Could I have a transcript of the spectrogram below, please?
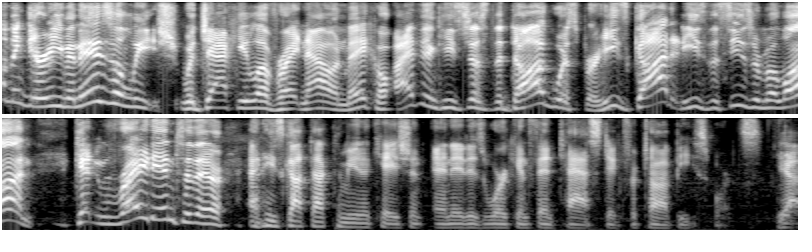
I think there even is a leash with JackeyLove right now and Meiko. I think he's just the dog whisperer. He's got it. He's the Cesar Millan getting right into there, and he's got that communication, and it is working fantastic for top esports. Yeah,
